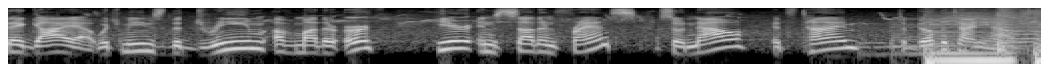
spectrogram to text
de Gaia, which means the dream of Mother Earth here in southern France. So now it's time to build the tiny house.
